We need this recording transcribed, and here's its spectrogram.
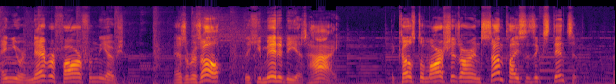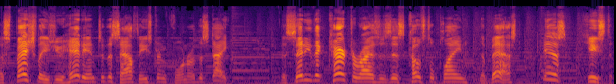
and you are never far from the ocean. As a result, the humidity is high. The coastal marshes are in some places extensive, especially as you head into the southeastern corner of the state. The city that characterizes this coastal plain the best is Houston,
